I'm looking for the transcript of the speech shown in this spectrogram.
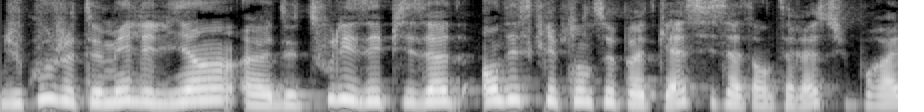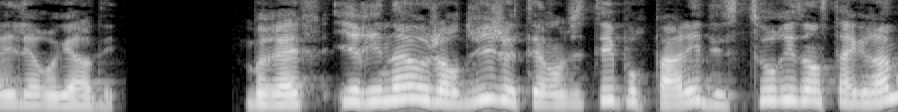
Du coup, je te mets les liens euh, de tous les épisodes en description de ce podcast. Si ça t'intéresse, tu pourras aller les regarder. Bref, Irina, aujourd'hui, je t'ai invitée pour parler des stories Instagram.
